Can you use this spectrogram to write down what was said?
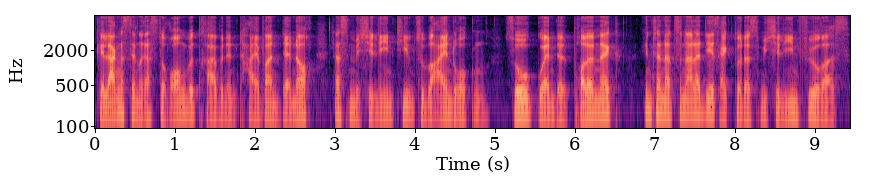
gelang es den Restaurantbetreibern in Taiwan dennoch, das Michelin-Team zu beeindrucken, so Gwendel Polonek, internationaler Direktor des Michelin-Führers.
